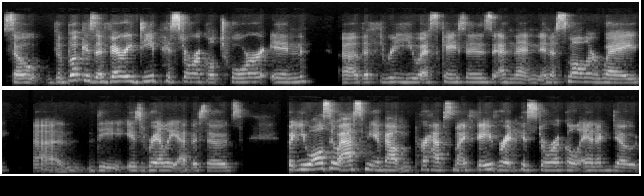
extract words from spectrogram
So the book is a very deep historical tour in uh, the three US cases, and then in a smaller way, uh, the Israeli episodes. But you also asked me about perhaps my favorite historical anecdote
